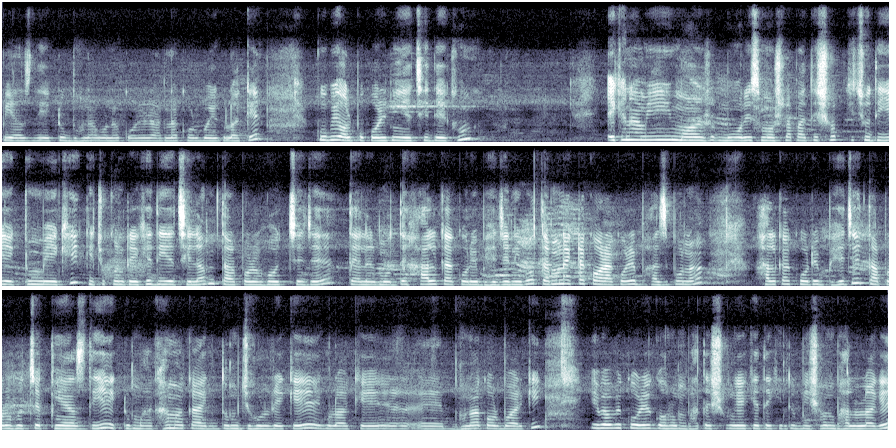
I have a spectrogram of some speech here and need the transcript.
পেঁয়াজ দিয়ে একটু ভোনা ভোনা করে রান্না করব এগুলাকে। খুবই অল্প করে নিয়েছি, দেখুন। এখানে আমি মরিচ, মশলাপাতি সব কিছু দিয়ে একটু মেখে কিছুক্ষণ রেখে দিয়েছিলাম। তারপরে হচ্ছে যে তেলের মধ্যে হালকা করে ভেজে নিব। তেমন একটা কড়া করে ভাজবো না। হালকা করে ভেজে তারপরে হচ্ছে পেঁয়াজ দিয়ে একটু মাখা মাখা একদম ঝোল রেখে এগুলোকে ভুনা করব আর কি এভাবে করে গরম ভাতের সঙ্গে খেতে কিন্তু ভীষণ ভালো লাগে।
